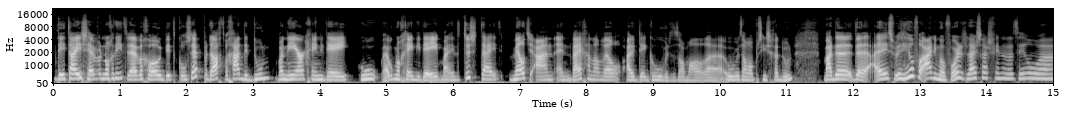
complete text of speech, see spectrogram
Details hebben we nog niet. We hebben gewoon dit concept bedacht. We gaan dit doen. Wanneer? Geen idee. Hoe? Heb ook nog geen idee. Maar in de tussentijd meld je aan. En wij gaan dan wel uitdenken hoe we het allemaal, eh, hoe we het allemaal precies gaan doen. Maar de, de, er is heel veel animo voor. Dus luisteraars vinden het heel... eh,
